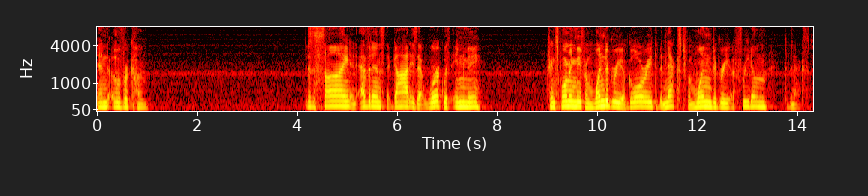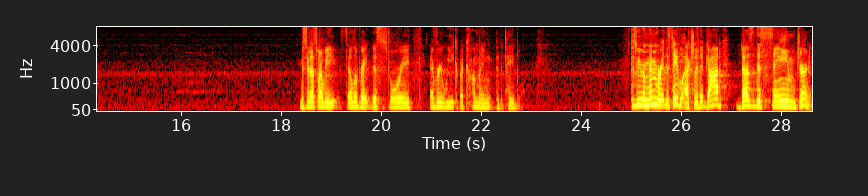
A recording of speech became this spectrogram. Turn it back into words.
and overcome. It is a sign and evidence that God is at work within me, transforming me from one degree of glory to the next, from one degree of freedom to the next. You see, that's why we celebrate this story every week by coming to the table. Because we remember at this table, actually, that God does this same journey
